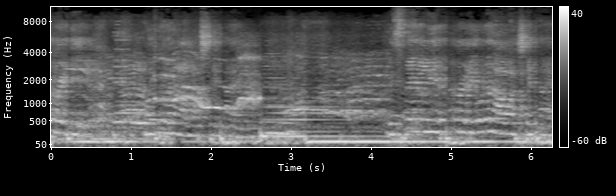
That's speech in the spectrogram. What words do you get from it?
parody. Until I the time. It's certainly a parody. Until I time.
